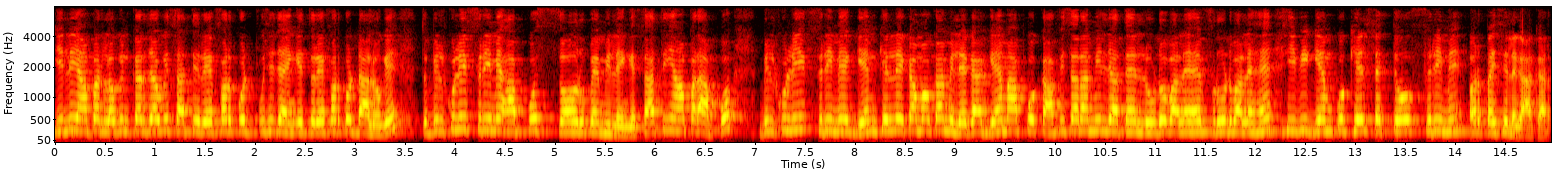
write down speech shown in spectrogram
इजीली यहाँ पर लॉगिन कर जाओगे। साथ ही रेफर कोड पूछे जाएँगे तो रेफर कोड डालोगे तो बिल्कुल ही फ्री में आपको सौ रुपए मिलेंगे। साथ ही यहाँ पर आपको बिल्कुल ही फ्री में गेम खेलने का मौका मिलेगा। गेम आपको काफ़ी सारा मिल जाता है लूडो वाले हैं फ्रूट वाले हैं, किसी भी गेम को खेल सकते हो फ्री में और पैसे लगाकर।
